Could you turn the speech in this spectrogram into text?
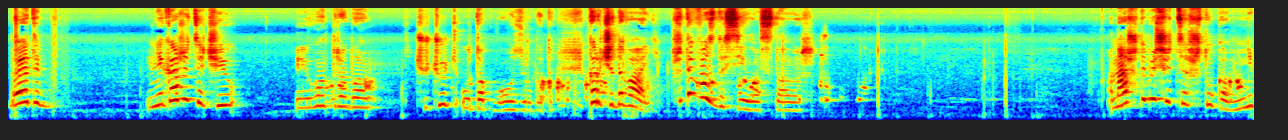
Давайте. Мені кажеться, чи його треба чуть-чуть отакого зробити. Коротше, давай. Що ти в воздусі ставиш? А на що тобі ще ця штука? Мені...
